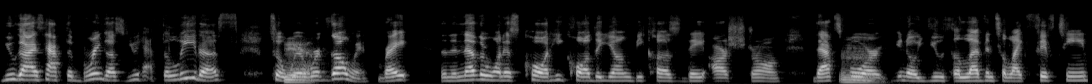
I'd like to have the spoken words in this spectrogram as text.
You guys have to bring us, you have to lead us to yeah. where we're going, right? Then another one is called He Called the Young because they are strong. That's mm. for, you know, youth 11 to like 15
